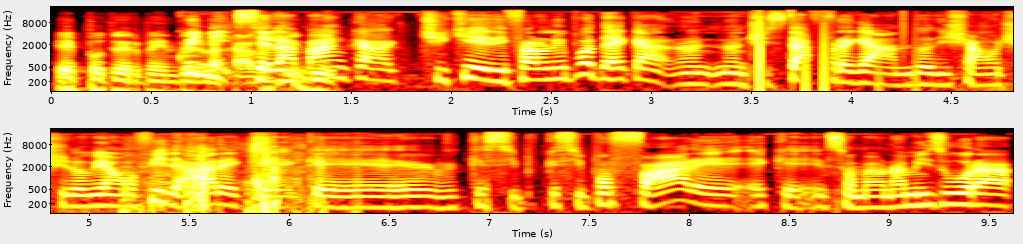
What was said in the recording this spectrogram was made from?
e poter vendere Quindi la casa. se la Quindi- banca ci chiede di fare un'ipoteca non, non ci sta fregando, diciamo, ci dobbiamo fidare che, che- che si, che si può fare e che insomma è una misura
